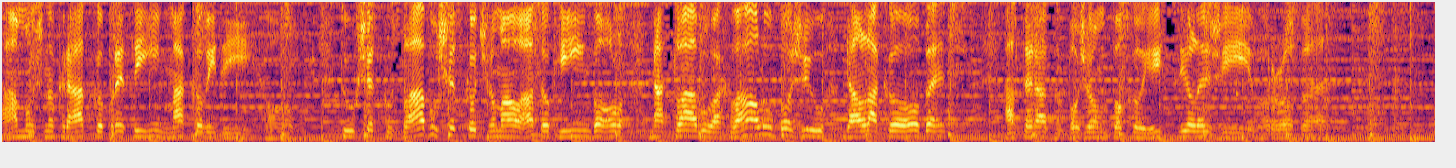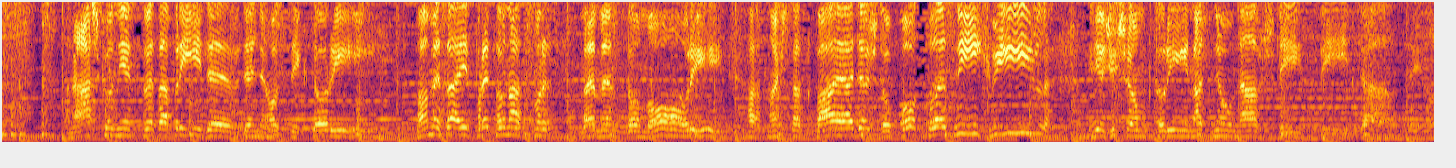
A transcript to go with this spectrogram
A možno krátko predtým, ako vydýchol, tú všetku slávu, všetko, čo mal a to kým bol, na slávu a chválu Božiu dal ako obec a teraz v Božom pokoji si leží v hrobe. Náš koniec sveta príde v deň hoci ktorý, pamätaj preto na smrť, memento mori a snaž sa spájať až do posledných chvíľ s Ježišom, ktorý nad ňou navždy zvíťazil.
